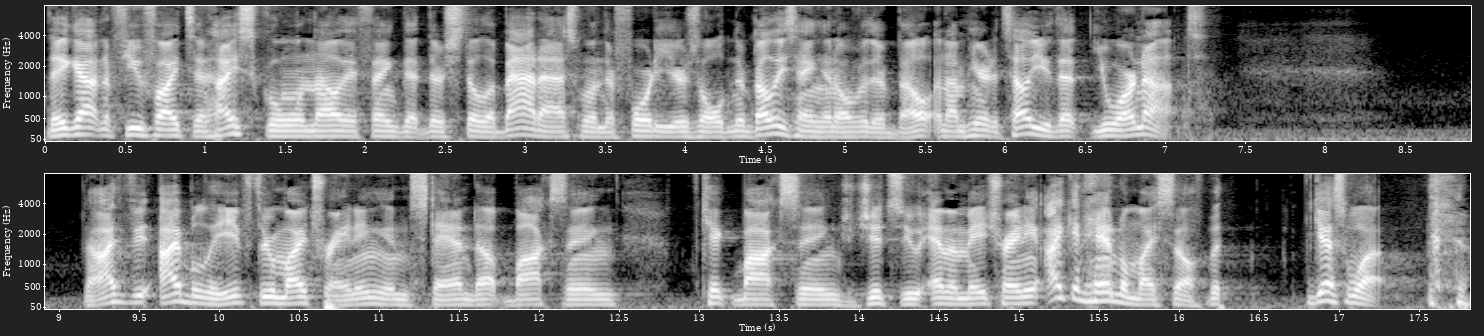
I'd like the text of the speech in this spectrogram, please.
They got in a few fights in high school, and now they think that they're still a badass when they're 40 years old and their belly's hanging over their belt. And I'm here to tell you that you are not. Now, I, I believe through my training in stand up boxing, kickboxing, jiu jitsu, MMA training, I can handle myself. But guess what?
